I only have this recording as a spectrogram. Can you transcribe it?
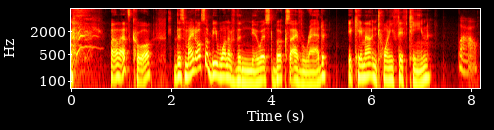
Well, that's cool. This might also be one of the newest books I've read. It came out in 2015. Wow.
